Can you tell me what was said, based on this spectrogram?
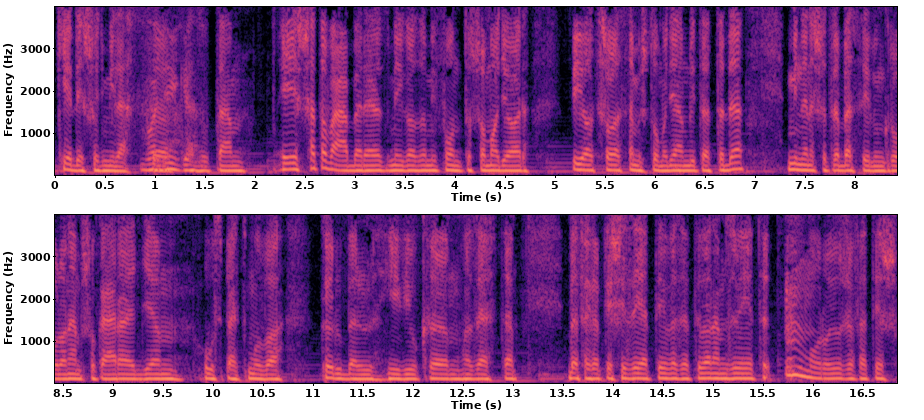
Kérdés, hogy mi lesz Vagy igen. ezután. És hát a Waber ez még az, ami fontos a magyar piacról, azt nem is tudom, hogy említette, de minden esetre beszélünk róla nem sokára, egy 20 perc múlva körülbelül hívjuk az ESZTE befektetési ZRT vezető elemzőjét, Móró Józsefet és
